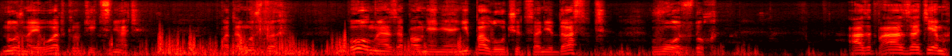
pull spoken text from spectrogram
нужно его открутить, снять. Потому что полное заполнение не получится, не даст воздух. А, а затем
